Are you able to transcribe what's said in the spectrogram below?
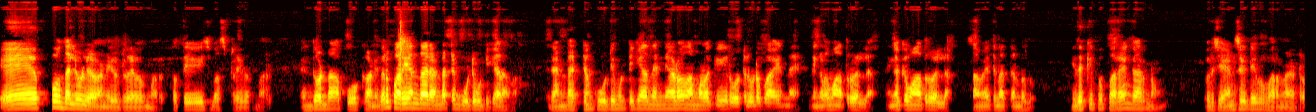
എപ്പോൾ തല്ലുകൊള്ളികളാണ് ഈ ഡ്രൈവർമാർ പ്രത്യേകിച്ച് ബസ് ഡ്രൈവർമാർ എന്തുകൊണ്ടാ പോക്കാണ്? ഇവർ പറയാം എന്താ രണ്ടറ്റം കൂട്ടിമുട്ടിക്കാറാണ് രണ്ടറ്റം കൂട്ടിമുട്ടിക്കാൻ തന്നെയാണോ നമ്മളൊക്കെ ഈ റോട്ടിലൂടെ പായുന്നത് നിങ്ങൾ മാത്രമല്ല. നിങ്ങൾക്ക് മാത്രമല്ല സമയത്തിന് എത്തേണ്ടതും. ഇതൊക്കെ ഇപ്പോൾ പറയാൻ കാരണം ഒരു ചാൻസ് കിട്ടിയപ്പോൾ പറഞ്ഞ കേട്ടോ.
